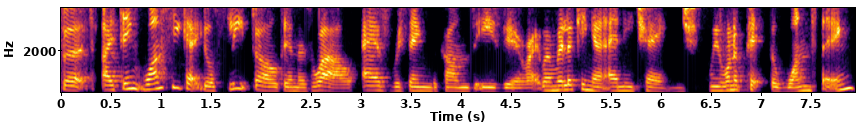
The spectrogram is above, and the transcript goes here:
but i think once you get your sleep dialed in as well everything becomes easier right? When we're looking at any change we want to pick the one thing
